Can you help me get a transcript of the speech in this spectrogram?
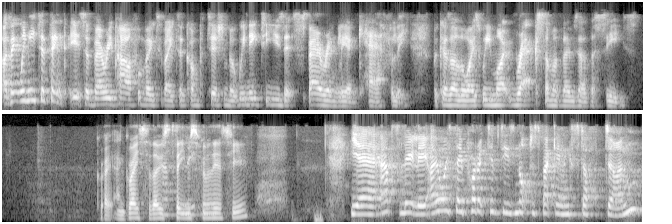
I think we need to think it's a very powerful motivator competition, but we need to use it sparingly and carefully because otherwise we might wreck some of those other C's. Great. And Grace, are those absolutely. themes familiar to you? Yeah, absolutely. I always say productivity is not just about getting stuff done.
